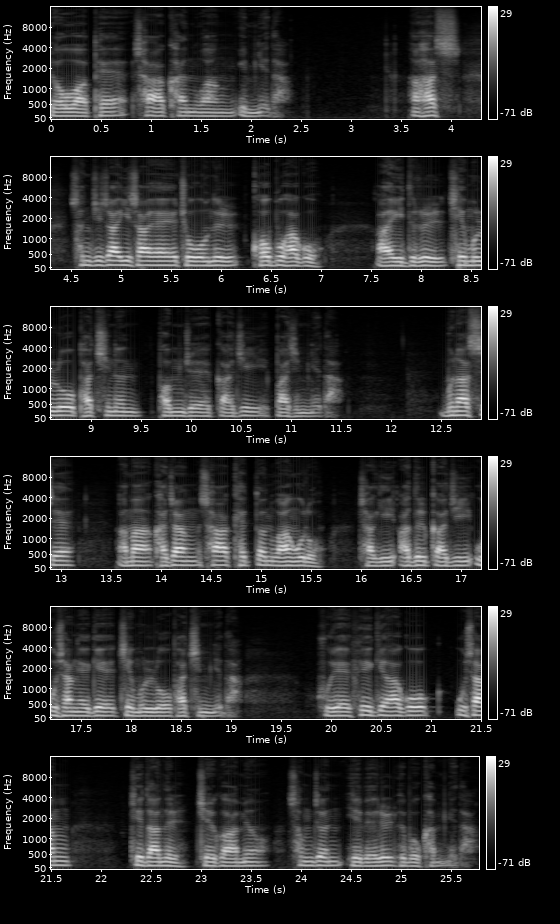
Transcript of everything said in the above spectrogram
여호와 앞에 사악한 왕입니다. 아하스 선지자 이사야의 조언을 거부하고 아이들을 제물로 바치는 범죄까지 빠집니다. 문하세 아마 가장 사악했던 왕으로 자기 아들까지 우상에게 제물로 바칩니다. 후에 회개하고 우상 재단을 제거하며 성전 예배를 회복합니다.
